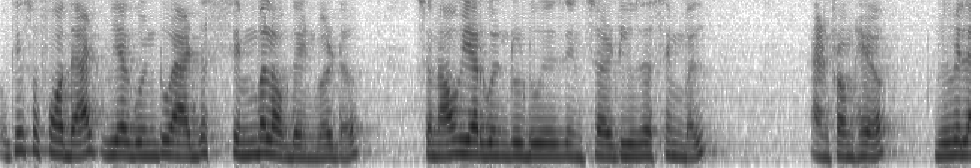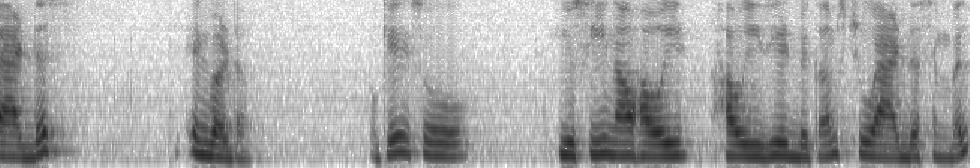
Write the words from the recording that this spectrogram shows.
okay so for that we are going to add the symbol of the inverter. So now we are going to do is insert user symbol. And from here we will add this inverter. Okay so you see now how it how easy it becomes to add the symbol.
